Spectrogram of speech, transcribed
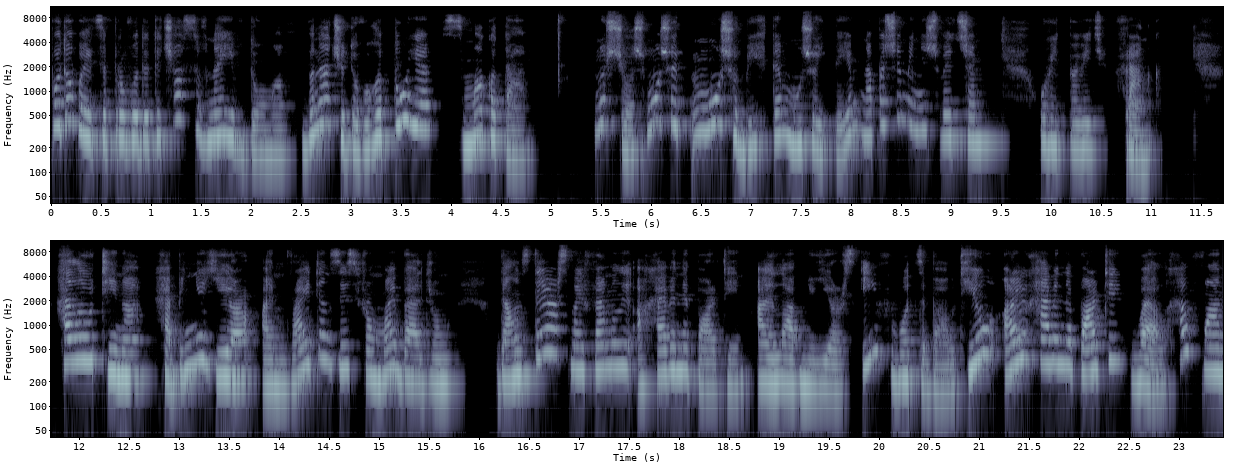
подобається проводити час в неї вдома. Вона чудово готує, смакота. Ну що ж, мушу, мушу бігти, мушу йти. Напиши мені швидше у відповідь Франк. Hello, Tina. Happy New Year. I'm writing this from my bedroom. Downstairs, my family are having a party. I love New Year's Eve. What's about you? Are you having a party? Well, have fun.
